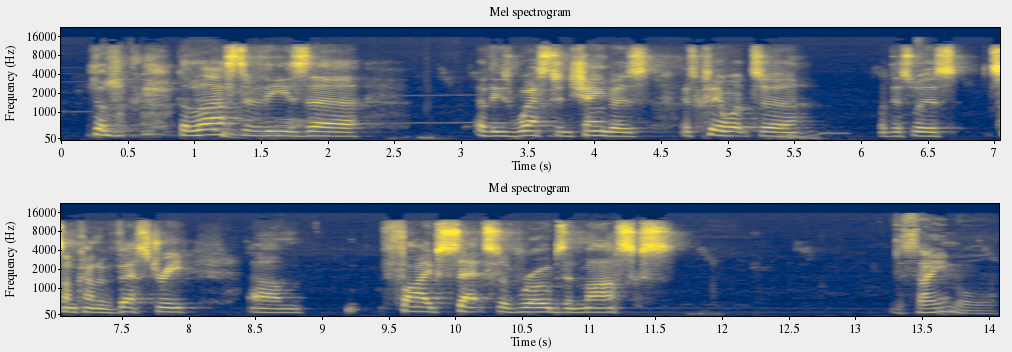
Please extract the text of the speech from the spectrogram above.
the, the last of these uh, of these western chambers. It's clear what uh, what this was. Some kind of vestry. Um, five sets of robes and masks. The same or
